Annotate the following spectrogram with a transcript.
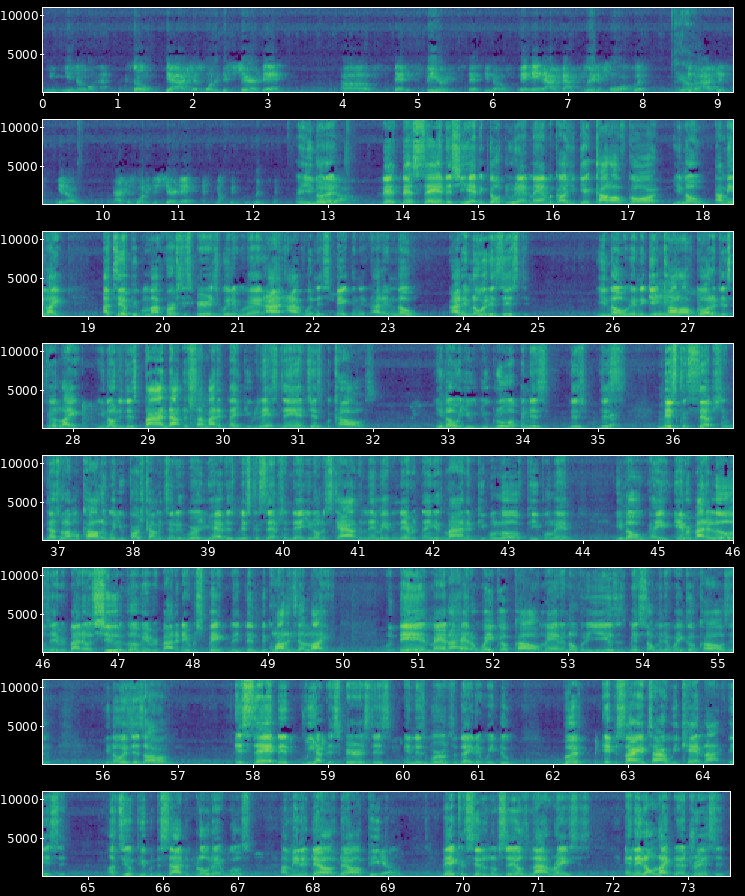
you, you know, so yeah, I just wanted to share that uh, that experience that you know, and, and I got plenty more, but Yeah. you know, I just you know, I just wanted to share that. And you know that that that's sad that she had to go through that, man, because you get caught off guard. You know, I mean, like I tell people my first experience with it, man. I I wasn't expecting it. I didn't know. I didn't know it existed. You know, and to get Mhm. caught off guard and just feel like, you know, to just find out that somebody think you less than just because. You know, you you grow up in this this this misconception. That's what I'm gonna call it when you first come into this world. You have this misconception that you know the sky's the limit and everything is mine and people love people and you know, hey, everybody loves everybody or should love everybody. They respect the, the, the quality of life. But then, man, I had a wake up call, man, and over the years, it's been so many wake up calls, and you know, it's just um, it's sad that we have to experience this in this world today that we do. But at the same time, we cannot fix it until people decide to blow that whistle. I mean, there are there are people that consider themselves not racist, and they don't like to address it.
